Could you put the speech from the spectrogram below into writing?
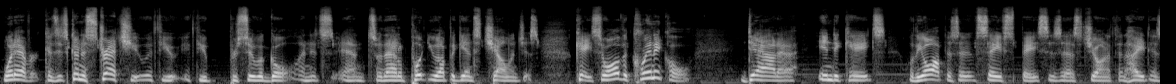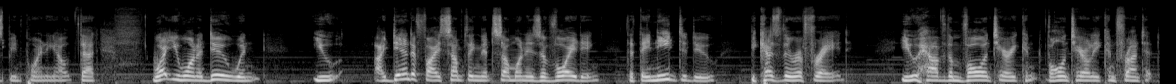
Whatever, because it's going to stretch you if you if you pursue a goal, and it's and so that'll put you up against challenges. Okay, so all the clinical data indicates well the opposite of safe spaces, as Jonathan Haidt has been pointing out, that what you want to do when you identify something that someone is avoiding that they need to do because they're afraid you have them voluntary, con voluntarily confront it.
